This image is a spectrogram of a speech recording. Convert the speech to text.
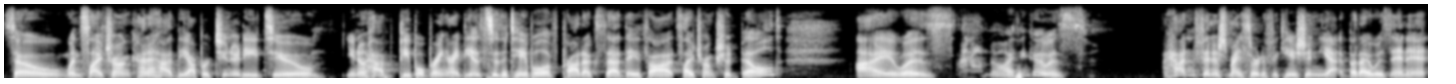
So when Slidetrunk kind of had the opportunity to, you know, have people bring ideas to the table of products that they thought Slidetrunk should build, I was, I don't know, I think I was I hadn't finished my certification yet, but I was in it.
